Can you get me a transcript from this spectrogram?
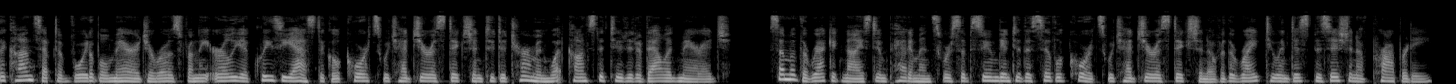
the concept of voidable marriage arose from the early ecclesiastical courts which had jurisdiction to determine what constituted a valid marriage. Some of the recognized impediments were subsumed into the civil courts which had jurisdiction over the right to and disposition of property.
